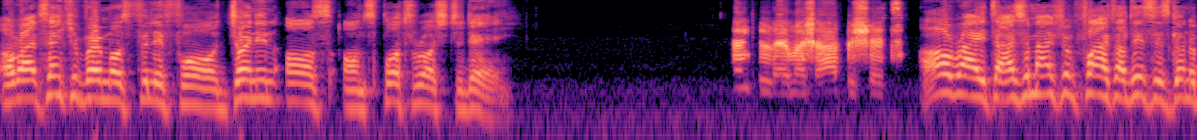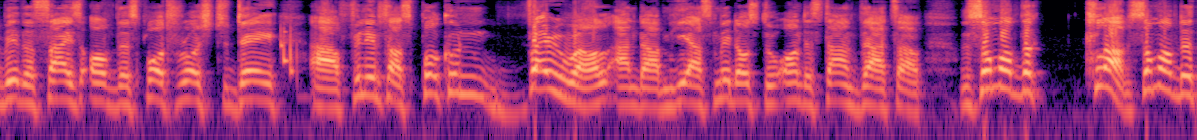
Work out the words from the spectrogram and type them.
All right. Thank you very much, Philip, for joining us on Sport Rush today. Thank you very much. I appreciate it. All right. As a matter of fact, this is going to be the size of the Sport Rush today. Uh, Phillips has spoken very well, and um, he has made us to understand that uh, some of the clubs, some of the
